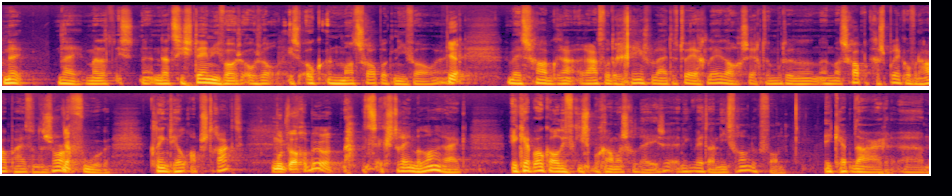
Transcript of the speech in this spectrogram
Nee, nee maar dat, is, dat systeemniveau is ook, wel, is ook een maatschappelijk niveau. Hè? Ja. De Wetenschappelijke Raad voor het Regeringsbeleid heeft twee jaar geleden al gezegd... we moeten een, een maatschappelijk gesprek over de houdbaarheid van de zorg Ja. voeren. Klinkt heel abstract, Moet wel gebeuren. het is extreem belangrijk. Ik heb ook al die verkiezingsprogramma's gelezen en ik werd daar niet vrolijk van. Ik heb daar ehm,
